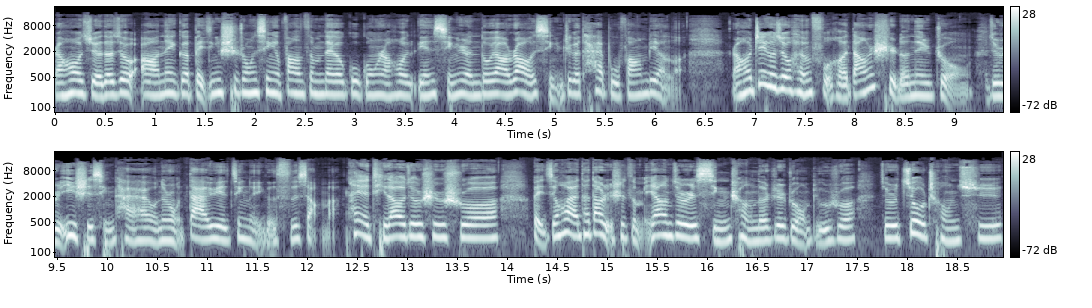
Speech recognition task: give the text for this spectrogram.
然后觉得就啊，那个北京市中心放这么大个故宫，然后连行人都要绕行，这个太不方便了。然后这个就很符合当时的那种就是意识形态，还有那种大跃进的一个思想嘛。他也提到，就是说北京后来它到底是怎么样，就是形成的这种，比如说就是旧城区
